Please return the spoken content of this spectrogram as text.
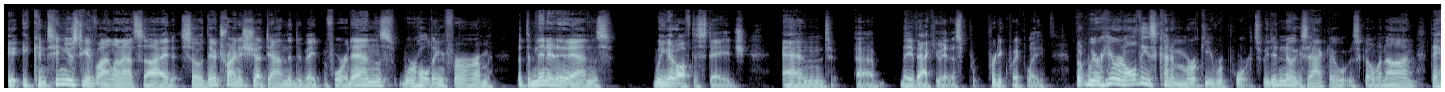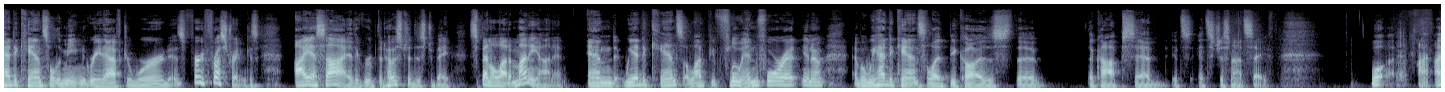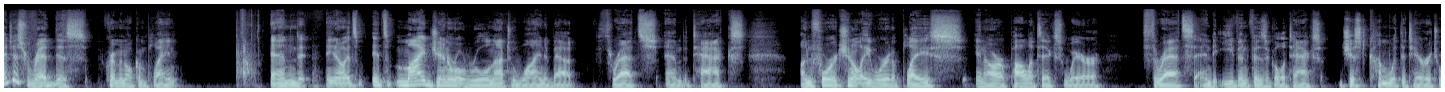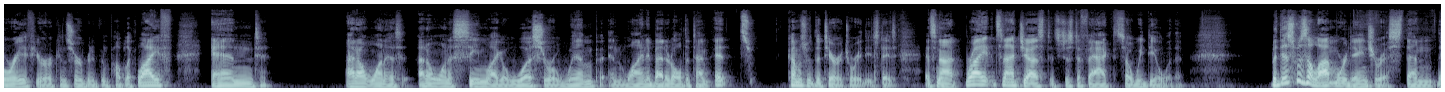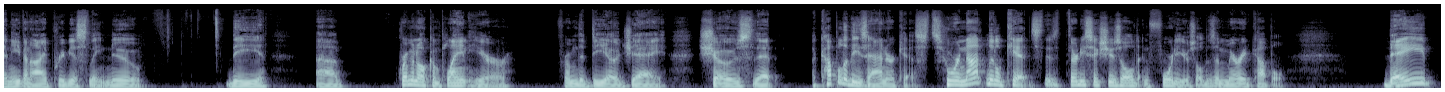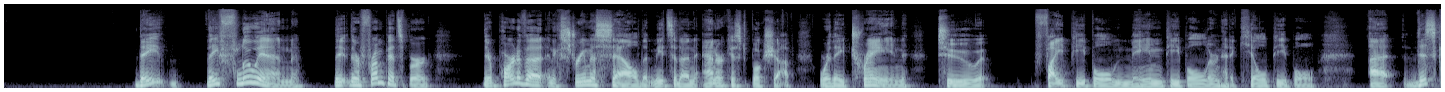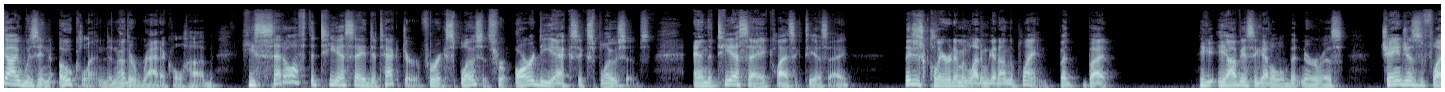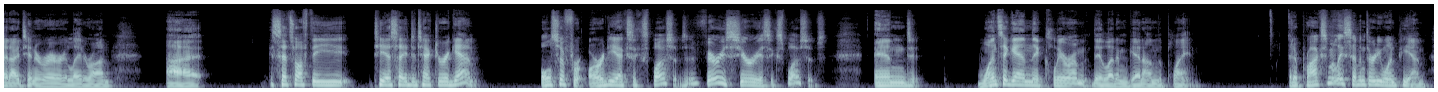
It, it, continues to get violent outside, so they're trying to shut down the debate before it ends. We're holding firm, but the minute it ends, we get off the stage and uh, they evacuate us pr- pretty quickly. But we were hearing all these kind of murky reports. We didn't know exactly what was going on. They had to cancel the meet and greet afterward. It's very frustrating because ISI, the group that hosted this debate, spent a lot of money on it, and we had to cancel. A lot of people flew in for it, you know, but we had to cancel it because the the cops said it's it's just not safe. Well, I, just read this criminal complaint, and you know, it's it's my general rule not to whine about threats and attacks. Unfortunately, we're at a place in our politics where threats and even physical attacks just come with the territory if you're a conservative in public life. And I don't want to I don't want to seem like a wuss or a wimp and whine about it all the time. It comes with the territory these days. It's not right, it's not just, it's just a fact, so we deal with it. But this was a lot more dangerous than, than even I previously knew. The uh, criminal complaint here from the DOJ shows that a couple of these anarchists, who are not little kids, they're 36 years old and 40 years old, this is a married couple, they they they flew in. They, they're from Pittsburgh. They're part of a, an extremist cell that meets at an anarchist bookshop where they train to fight people, maim people, learn how to kill people. Uh, this guy was in Oakland, another radical hub. He set off the TSA detector for explosives, for RDX explosives. And the TSA, classic TSA, they just cleared him and let him get on the plane. But, but he, he obviously got a little bit nervous, changes the flight itinerary later on, uh, sets off the TSA detector again, also for RDX explosives, very serious explosives. And once again, they clear him, they let him get on the plane. At approximately 7:31 p.m.,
